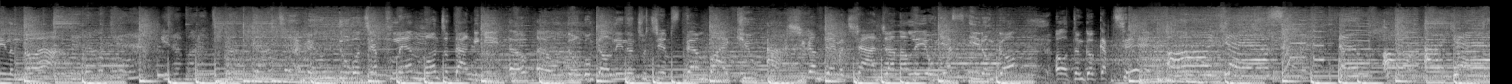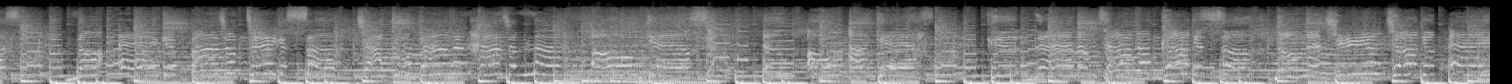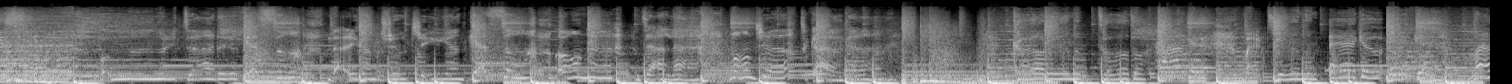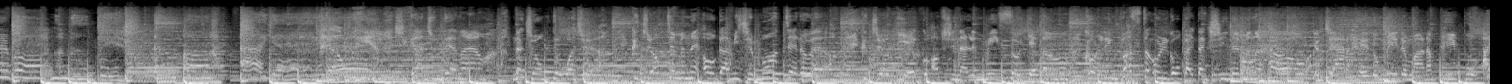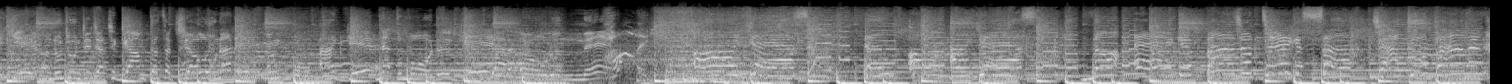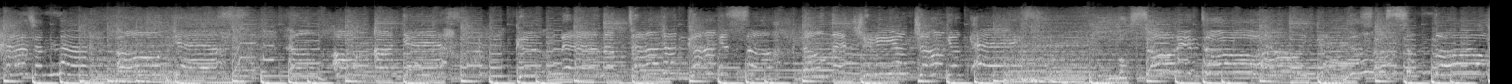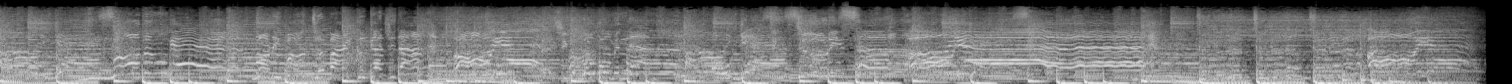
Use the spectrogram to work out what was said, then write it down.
우리는 너야. 배운 두 번째 플랜 먼저 당기기. Oh, oh. 동공 떨리는 초집 standby Q 아 시간 되면 차 한잔 할래요? Yes. 이런 거 어떤 것 같아? Oh, yeah. 부담이 제 멋대로예요 그저기 예고 없이 날린 미소에 어 콜린 파스타 울고 갈 당신의 문화 oh. 여자라 해도 믿을 만한 피부 아이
